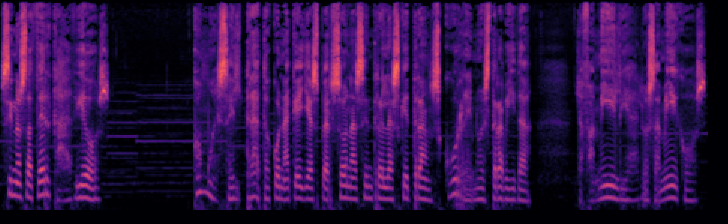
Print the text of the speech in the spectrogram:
si nos acerca a Dios, cómo es el trato con aquellas personas entre las que transcurre nuestra vida, la familia, los amigos.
